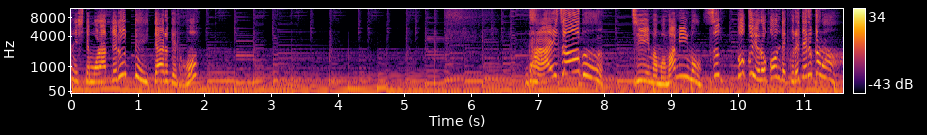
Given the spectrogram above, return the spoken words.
にしてもらってるって言ってあるけど。大丈夫。ジーマもマミーもすっごく喜んでくれてるから。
